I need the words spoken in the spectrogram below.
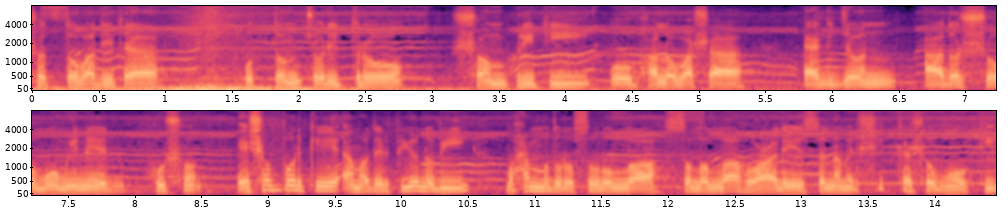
সত্যবাদিতা, উত্তম চরিত্র, সম্প্রীতি ও ভালোবাসা একজন আদর্শ মমিনের ভূষণ। এ সম্পর্কে আমাদের প্রিয় নবী মোহাম্মদ রসুল্লাহ সাল আলি সাল্লামের শিক্ষাসমূহ কি?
